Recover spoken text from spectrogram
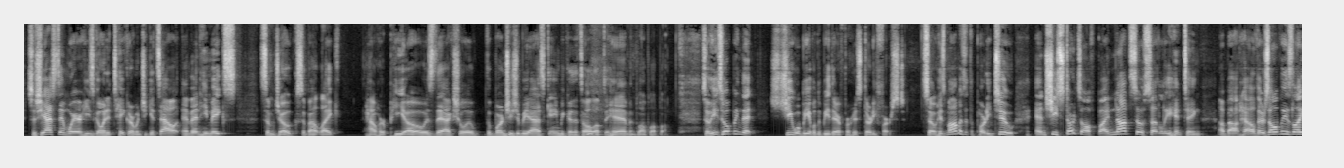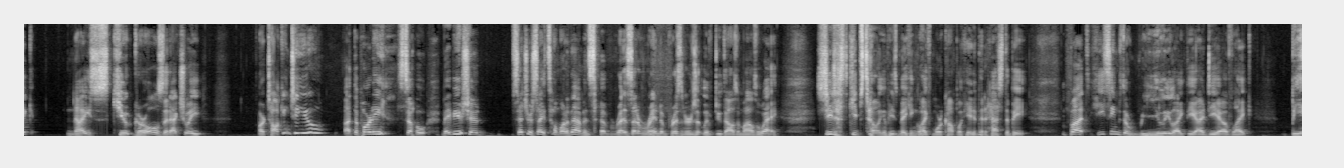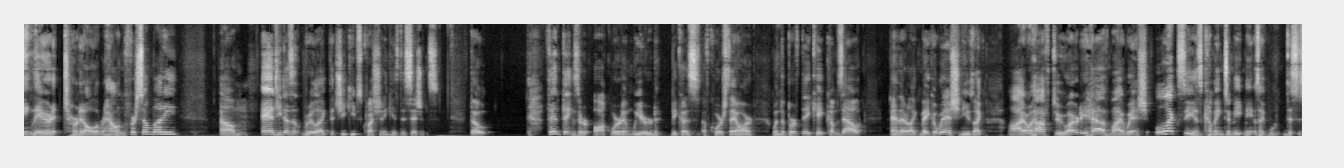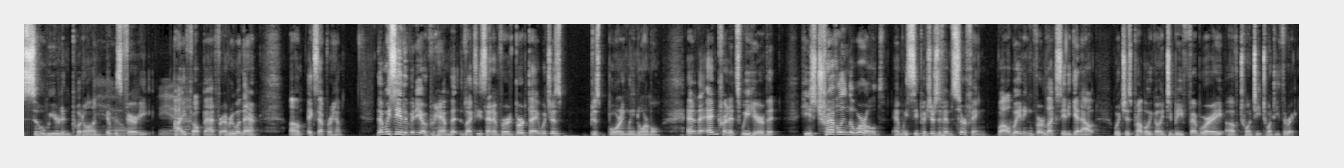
So she asks him where he's going to take her when she gets out, and then he makes some jokes about like how her PO is the actual the one she should be asking because it's all up to him and blah blah blah. So he's hoping that she will be able to be there for his 31st. So his mom is at the party too, and she starts off by not so subtly hinting about how there's all these like nice, cute girls that actually are talking to you at the party. So maybe you should set your sights on one of them instead of, instead of random prisoners that live 2,000 miles away. She just keeps telling him he's making life more complicated than it has to be. But he seems to really like the idea of like being there to turn it all around for somebody. Um, and he doesn't really like that she keeps questioning his decisions. Though then things are awkward and weird because of course they are when the birthday cake comes out and they're like make a wish and he's like I don't have to. I already have my wish. Lexi is coming to meet me. It's like, what? this is so weird and put on. It was very, Yeah. I felt bad for everyone there, um, except for him. Then we see the videogram that Lexi sent him for his birthday, which is just boringly normal. And in the end credits, we hear that he's traveling the world, and we see pictures of him surfing while waiting for Lexi to get out, which is probably going to be February of 2023.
